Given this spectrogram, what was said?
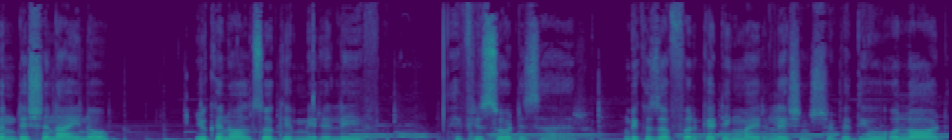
condition i know you can also give me relief if you so desire because of forgetting my relationship with you o lord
